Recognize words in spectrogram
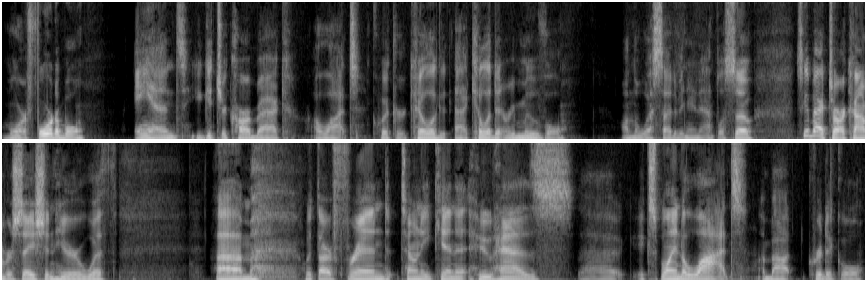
more affordable and you get your car back a lot quicker. Kilo, uh, Kilodent removal on the west side of Indianapolis. So let's get back to our conversation here with um, with our friend Tony Kinnett, who has uh, explained a lot about critical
